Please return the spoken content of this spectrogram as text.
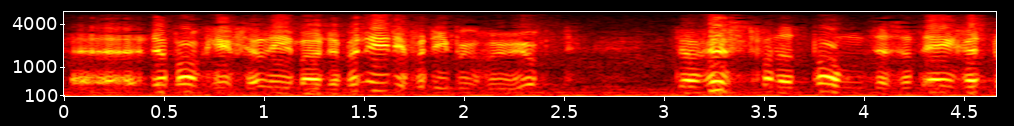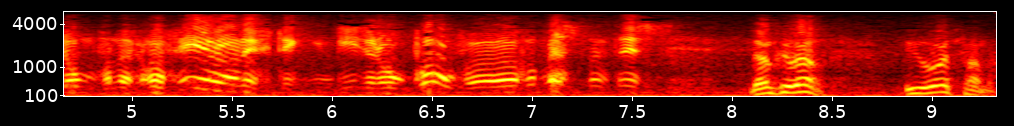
Eh, de bank heeft alleen maar de benedenverdieping gehuurd. De rest van het pand is het eigendom van de graveerinrichting, die er ook boven gevestigd is. Dank u wel. U hoort van me.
